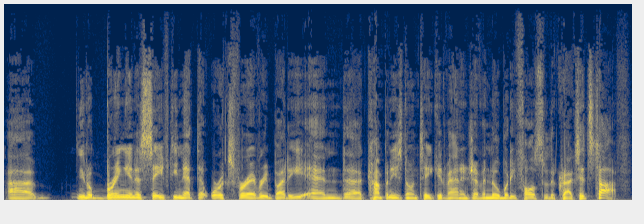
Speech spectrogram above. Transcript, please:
uh, you know, bring in a safety net that works for everybody and uh, companies don't take advantage of and nobody falls through the cracks. It's tough.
